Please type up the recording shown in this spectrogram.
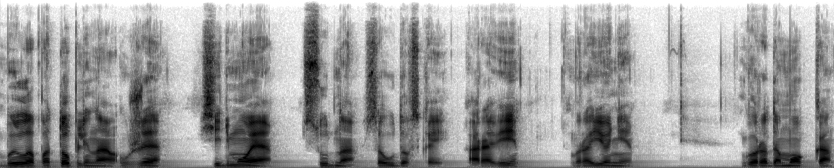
было потоплено уже седьмое судно Саудовской Аравии в районе города Мокка.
